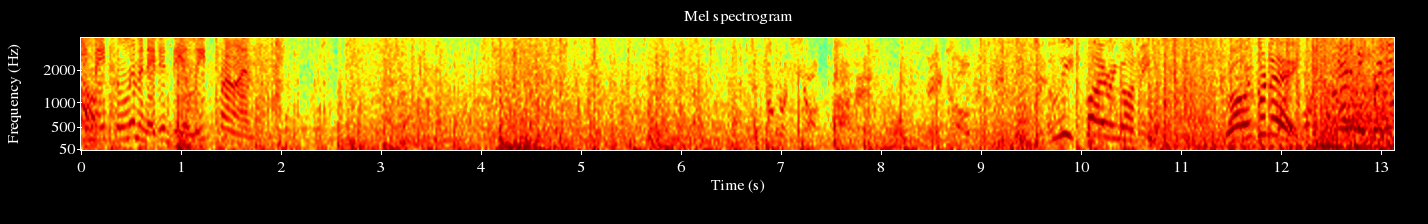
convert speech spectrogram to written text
Teammates eliminated the Elite Prime. Elite firing on me! Throwing grenade! Enemy grenade!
